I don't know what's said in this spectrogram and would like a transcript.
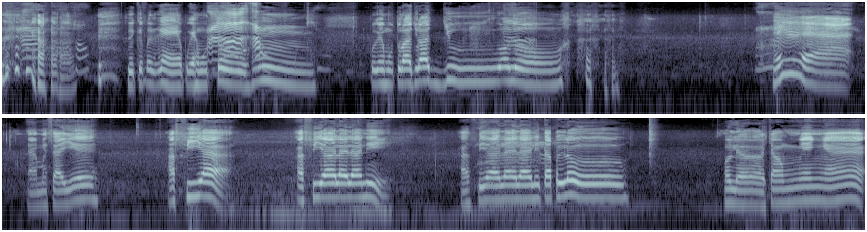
suka perang, perang motor. Hmm. Perang motor laju-laju. Allah. Yeah. Nama saya Afia. Afia Lailani. Afia Lailani tak perlu. Olah, comelnya.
